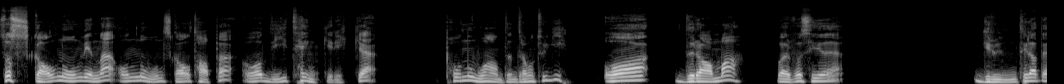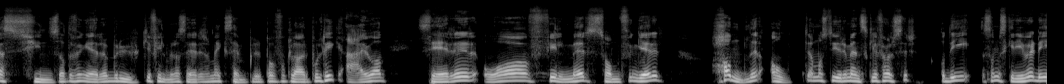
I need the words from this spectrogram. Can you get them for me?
Så skal noen vinne, og noen skal tape, og de tenker ikke på noe annet enn dramaturgi. Og drama, bare for å si det, grunnen til at jeg syns at det fungerer å bruke filmer og serier som eksempler på å forklare politikk, er jo at serier og filmer som fungerer, handler alltid om å styre menneskelige følelser. Og de som skriver, de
